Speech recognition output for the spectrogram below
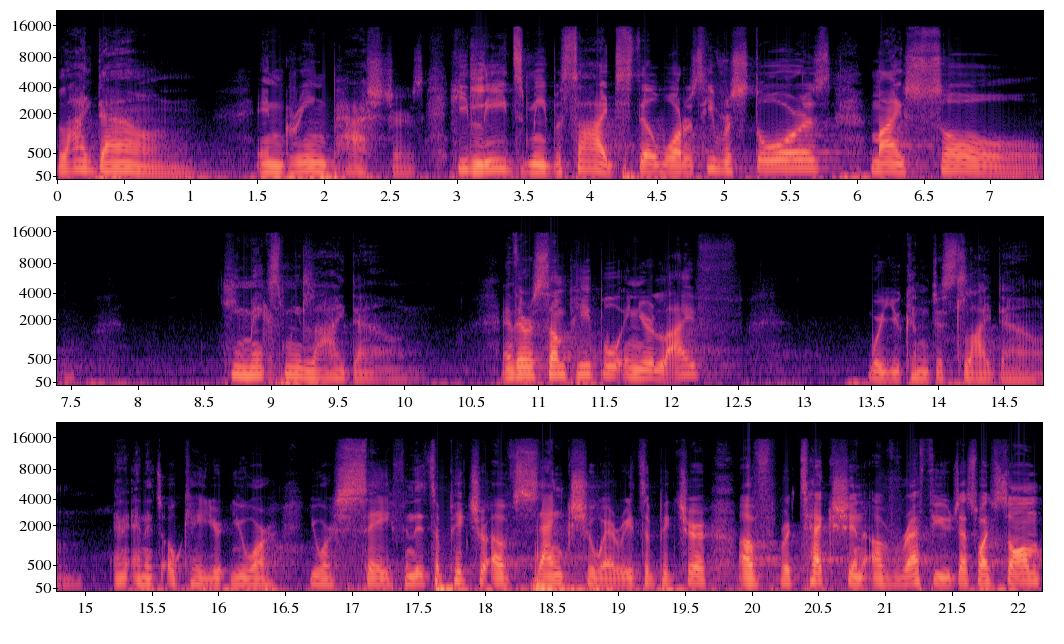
Lie down in green pastures. He leads me beside still waters. He restores my soul. He makes me lie down. And there are some people in your life where you can just lie down and, and it's okay. You're, you, are, you are safe. And it's a picture of sanctuary, it's a picture of protection, of refuge. That's why Psalm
